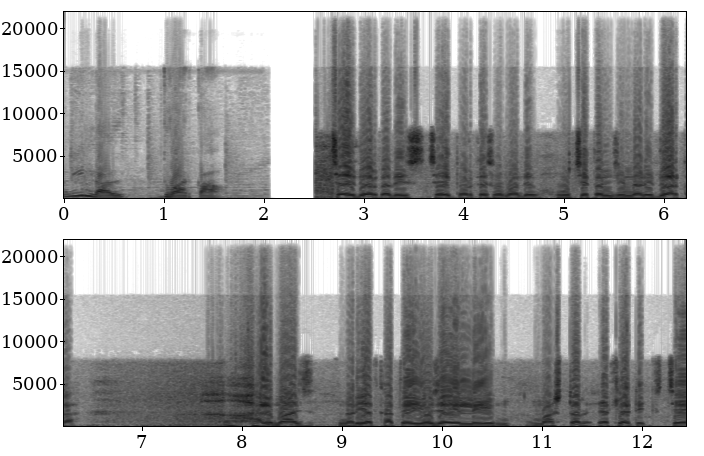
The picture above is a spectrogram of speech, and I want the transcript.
અનિલલાલ, દ્વારકા. જય દ્વારકાધીશ, જય ભડકેશ્વર મહાદેવ. હું ચેતન જિંદાણી, દ્વારકા. હાલમાં જ નડિયાદ ખાતે યોજાયેલી માસ્ટર એથ્લેટિક્સ, જે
